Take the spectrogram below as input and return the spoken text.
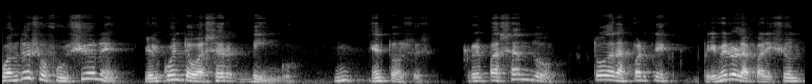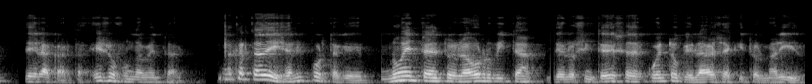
Cuando eso funcione, el cuento va a ser bingo. Entonces, repasando todas las partes, primero la aparición de la carta, eso es fundamental. La carta de ella, no importa que no entra dentro de la órbita de los intereses del cuento que la haya escrito el marido.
